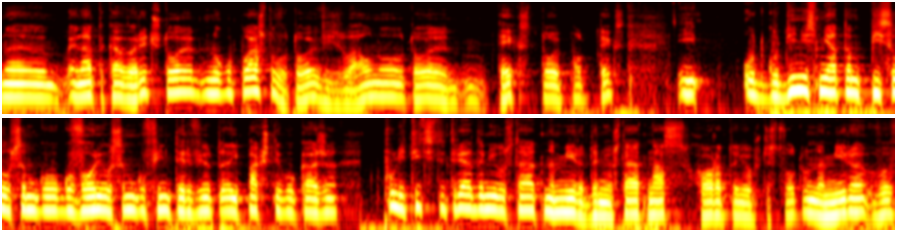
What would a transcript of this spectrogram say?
на една такава реч, то е много пластово, то е визуално, то е текст, то е подтекст и от години смятам, писал съм го, говорил съм го в интервюта и пак ще го кажа. Политиците трябва да ни оставят на мира, да ни оставят нас, хората и обществото на мира в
